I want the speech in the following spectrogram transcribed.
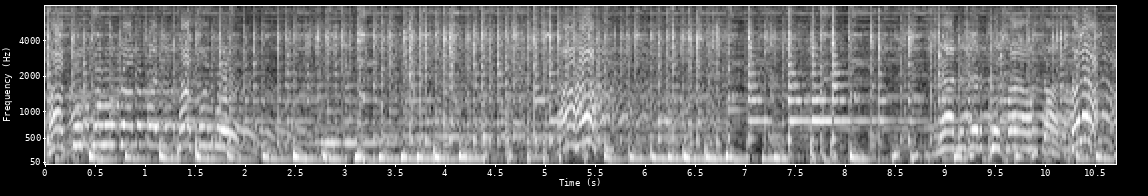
ठासून बोलून झालं पाहिजे ठासून आमचा. चला.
